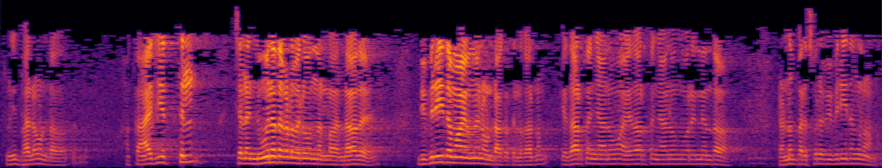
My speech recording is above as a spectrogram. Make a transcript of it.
അല്ലെങ്കിൽ ഫലം ഉണ്ടാകത്തില്ല. ആ കാര്യത്തിൽ ചില ന്യൂനതകൾ വരുമെന്നുള്ളതല്ലാതെ വിപരീതമായ ഒന്നിനും ഉണ്ടാക്കത്തില്ല കാരണം യഥാർത്ഥ ജ്ഞാനവും അയഥാർത്ഥ ജ്ഞാനവും എന്ന് പറയുന്നത് എന്താ? രണ്ടും പരസ്പര വിപരീതങ്ങളാണ്.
